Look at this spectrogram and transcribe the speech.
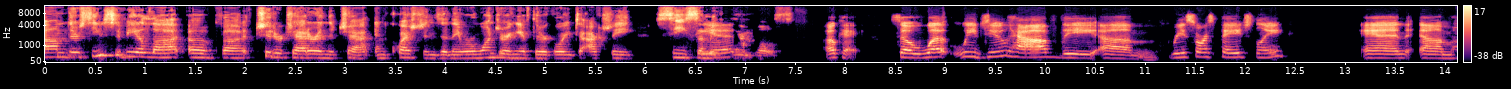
Um, there seems to be a lot of uh, chitter chatter in the chat and questions, and they were wondering if they're going to actually see some it? examples. Okay, so what we do have the um, resource page link, and um,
